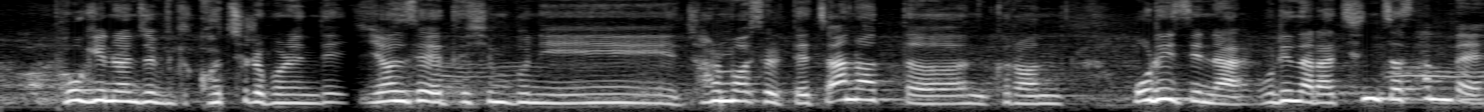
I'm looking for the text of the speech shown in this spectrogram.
보기는 좀 이렇게 거칠어 보이는데 연세 드신 분이 젊었을 때 짜놨던 그런 오리지널 우리나라 진짜 삼배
